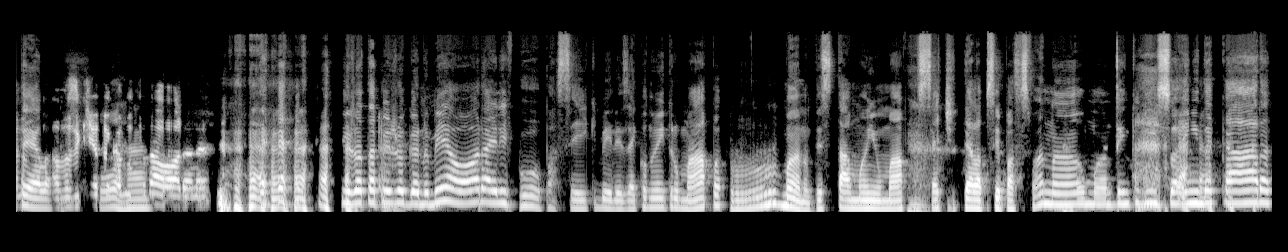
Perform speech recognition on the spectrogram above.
tocando- tela. A musiquinha Porra. tocando toda hora, né? E o JP jogando meia hora, aí ele, pô, passei, que beleza. Aí quando entra o mapa, brrr, mano, desse tamanho o mapa, sete telas pra você passar, você fala, não, mano, tem tudo isso ainda, cara.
